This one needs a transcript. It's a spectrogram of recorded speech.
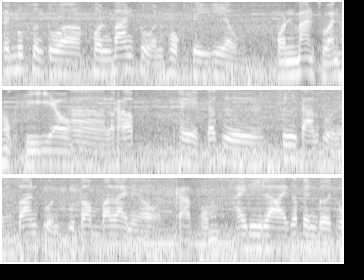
Facebook ส่วนตัวคนบ้านสวน6ซีเอียวคนบ้านสวน6สีเอียวอ่าแล้วคก็รับ เพจก็คือชื่อตามสวนเลยบ้านสวนครูต้อมบ้านไร่ในออดครับผม ID ไลน์ก็เป็นเบอร์โทร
